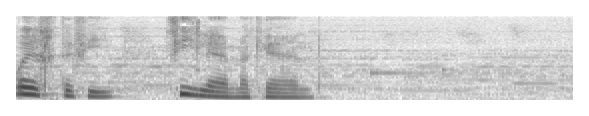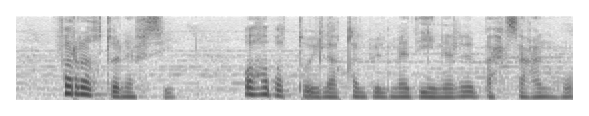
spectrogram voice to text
ويختفي في لا مكان. فرغت نفسي وهبطت إلى قلب المدينة للبحث عنه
